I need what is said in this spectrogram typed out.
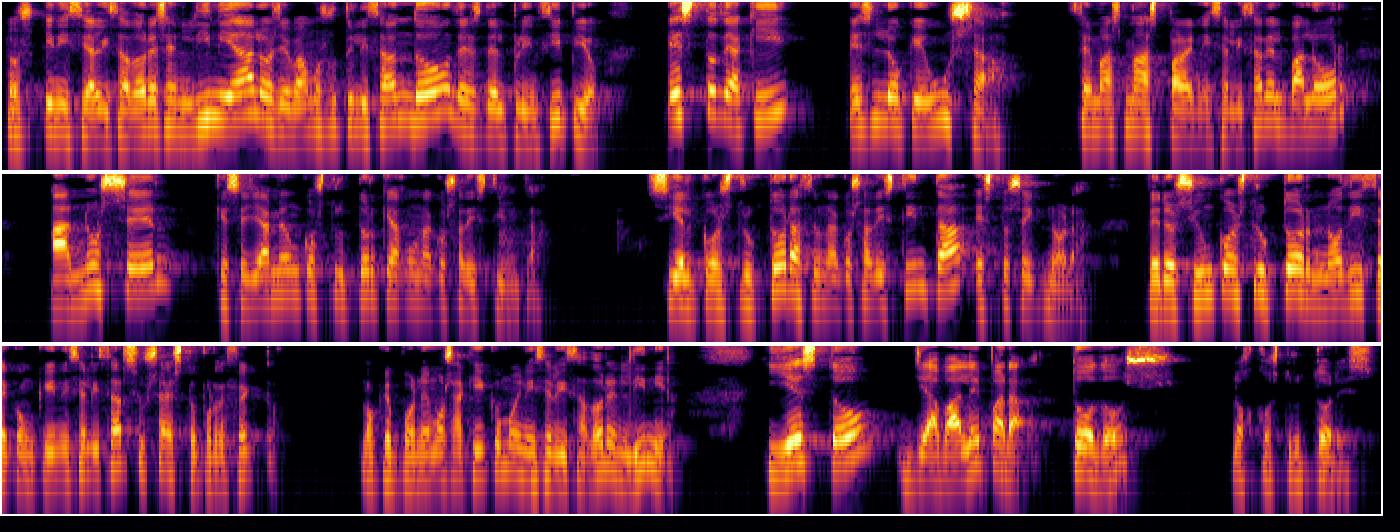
Los inicializadores en línea los llevamos utilizando desde el principio. Esto de aquí es lo que usa C++ para inicializar el valor, a no ser que se llame a un constructor que haga una cosa distinta. Si el constructor hace una cosa distinta, esto se ignora. Pero si un constructor no dice con qué inicializar, se usa esto por defecto. Lo que ponemos aquí como inicializador en línea. Y esto ya vale para todos los constructores.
